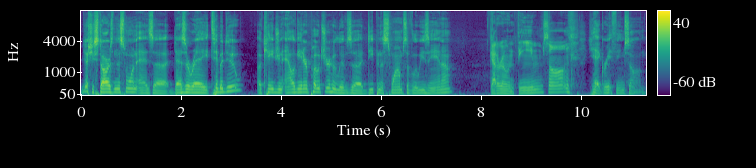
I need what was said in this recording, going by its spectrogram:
Yeah, she stars in this one as uh, Desiree Thibodeau, a Cajun alligator poacher who lives uh, deep in the swamps of Louisiana. Got her own theme song. Yeah, great theme song.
